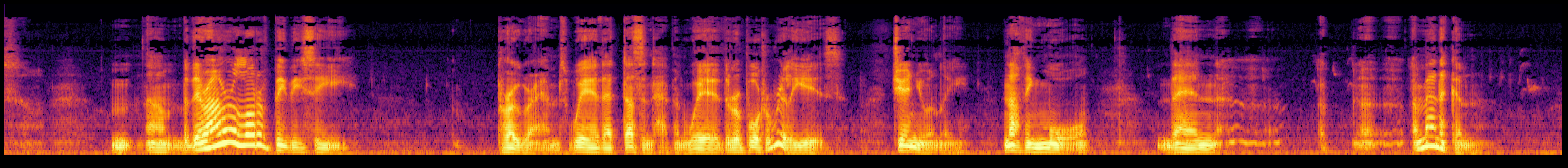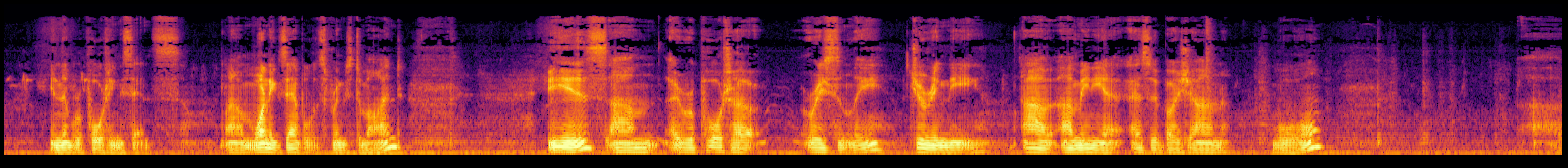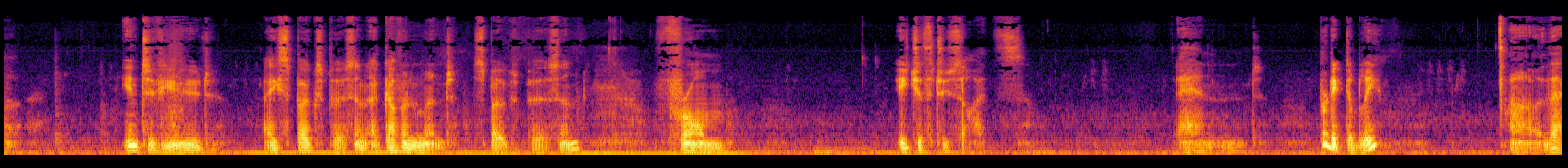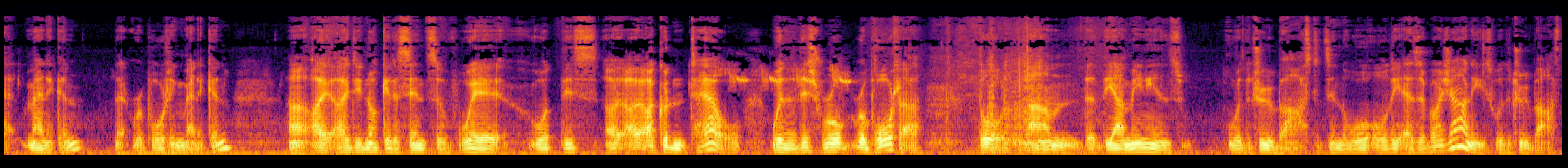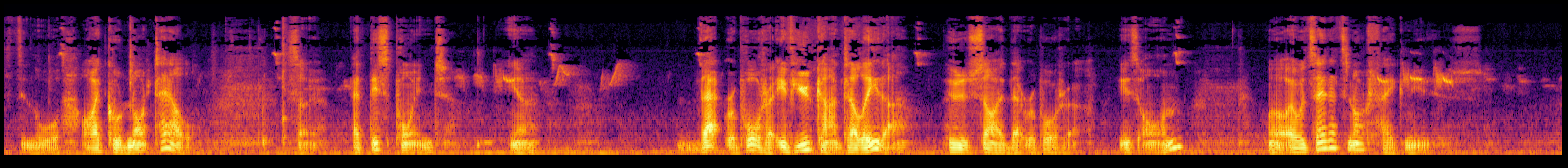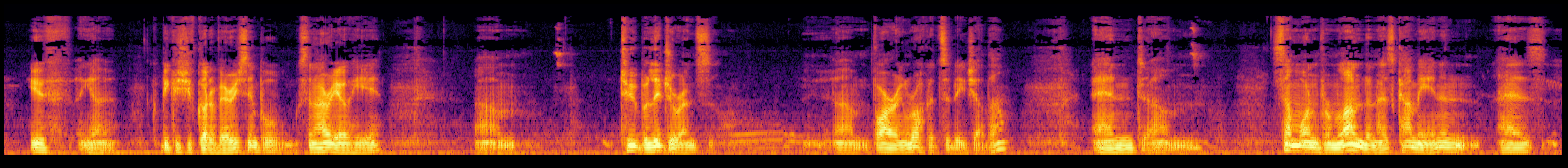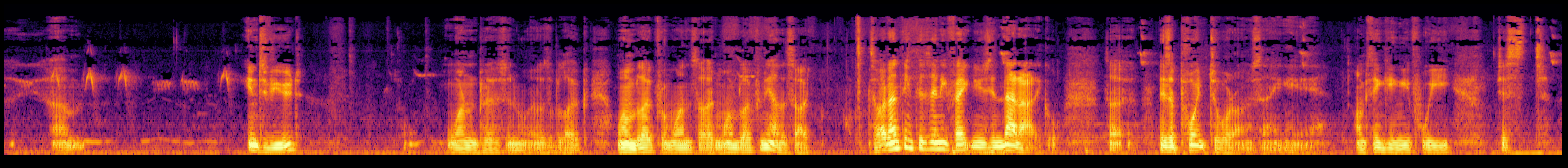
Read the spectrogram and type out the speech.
Um, but there are a lot of BBC programs where that doesn't happen, where the reporter really is genuinely nothing more than a, a, a mannequin in the reporting sense. Um, one example that springs to mind is um, a reporter recently during the uh, Armenia Azerbaijan war interviewed a spokesperson, a government spokesperson from each of the two sides. And predictably, uh, that mannequin, that reporting mannequin, uh, I, I, did not get a sense of where, what this, I, I couldn't tell whether this reporter thought um, that the Armenians were the true bastards in the war or the Azerbaijanis were the true bastards in the war. I could not tell. So at this point, you know, that reporter, if you can't tell either whose side that reporter is on, well, I would say that's not fake news. If, you know, because you've got a very simple scenario here. Um, two belligerents um, firing rockets at each other and um, someone from London has come in and has um, interviewed one person, it was a bloke, one bloke from one side and one bloke from the other side. So I don't think there's any fake news in that article. There's a point to what I'm saying here. I'm thinking if we just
